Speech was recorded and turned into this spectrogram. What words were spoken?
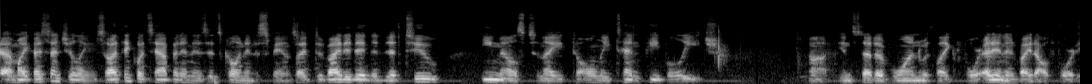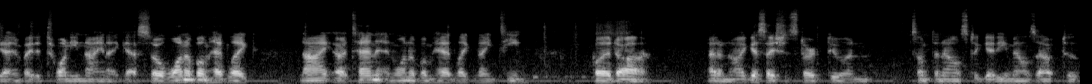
Yeah, Mike, I sent you a link. So I think what's happening is it's going into spams. I divided it into two emails tonight to only 10 people each uh, instead of one with like four. I didn't invite all 40. I invited 29, I guess. So one of them had like nine, uh, 10, and one of them had like 19. But uh, I don't know. I guess I should start doing something else to get emails out to.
